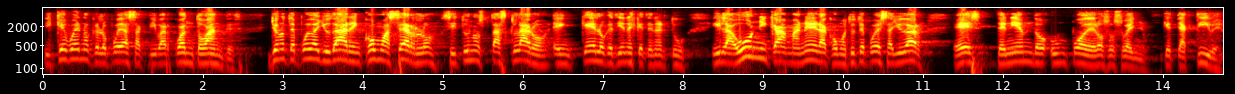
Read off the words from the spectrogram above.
Y qué bueno que lo puedas activar cuanto antes. Yo no te puedo ayudar en cómo hacerlo si tú no estás claro en qué es lo que tienes que tener tú. Y la única manera como tú te puedes ayudar es teniendo un poderoso sueño que te active,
